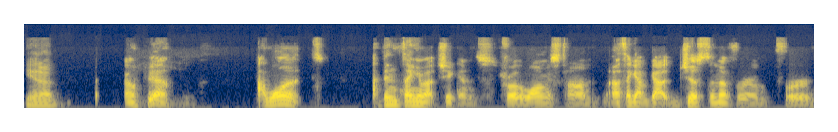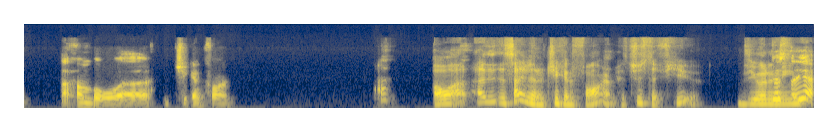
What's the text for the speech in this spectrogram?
You know, Oh, yeah. I want. I've been thinking about chickens for the longest time. I think I've got just enough room for a humble uh, chicken farm. oh, I- I- it's not even a chicken farm. It's just a few. Do you know what Just I mean? yeah.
